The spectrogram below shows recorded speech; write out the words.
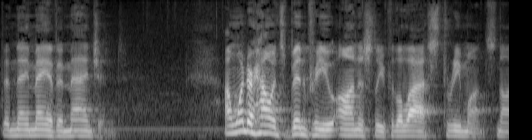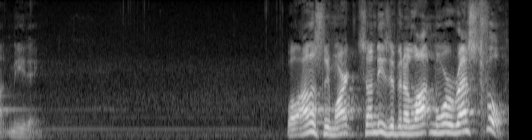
than they may have imagined. I wonder how it's been for you, honestly, for the last three months not meeting. Well, honestly, Mark, Sundays have been a lot more restful.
